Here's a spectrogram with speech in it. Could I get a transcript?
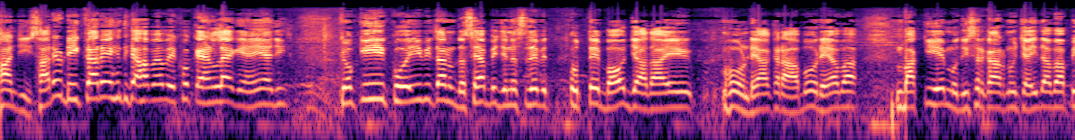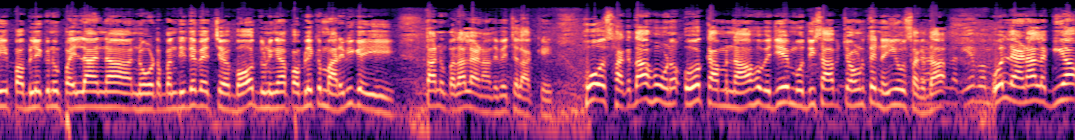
ਹਾਂਜੀ ਸਾਰੇ ਉਡੀਕ ਕਰ ਰਹੇ ਸੀ ਆਪ ਵੇਖੋ ਕਹਿਣ ਲੈ ਕੇ ਆਏ ਆ ਜੀ। ਕਿਉਂਕਿ ਕੋਈ ਵੀ ਤੁਹਾਨੂੰ ਦੱਸਿਆ ਬਿਜ਼ਨਸ ਦੇ ਉੱਤੇ ਬਹੁਤ ਜ਼ਿਆਦਾ ਇਹ ਹੋਣ ਡਿਆ ਖਰਾਬ ਹੋ ਰਿਹਾ ਵਾ। ਬਾਕੀ ਇਹ ਮੋਦੀ ਸਰਕਾਰ ਨੂੰ ਚਾਹੀਦਾ ਵਾ ਵੀ ਪਬਲਿਕ ਨੂੰ ਪਹਿਲਾਂ ਇਹਨਾਂ ਨੋਟਬੰਦੀ ਦੇ ਵਿੱਚ ਬਹੁਤ ਦੁਨੀਆ ਪਬਲਿਕ ਮਰ ਵੀ ਗਈ ਸੀ, ਤੁਹਾਨੂੰ ਪਤਾ ਲੈਣਾ ਦੇ ਵਿੱਚ ਲੱਗ ਕੇ। ਹੋ ਸਕਦਾ ਹੁਣ ਉਹ ਕੰਮ ਨਾ ਹੋਵੇ ਜੇ ਮੋਦੀ ਸਾਹਿਬ ਚਾਹਣ ਤੇ ਨਹੀਂ ਹੋ ਸਕਦਾ। ਉਹ ਲੈਣਾ ਲੱਗੀਆਂ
